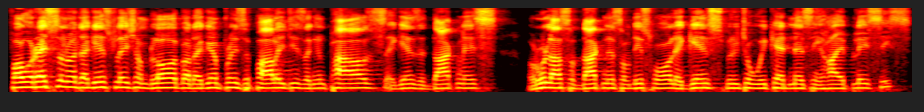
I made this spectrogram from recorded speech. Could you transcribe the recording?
For we wrestle not against flesh and blood, but against principalities, against powers, against the darkness, rulers of darkness of this world, against spiritual wickedness in high places.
